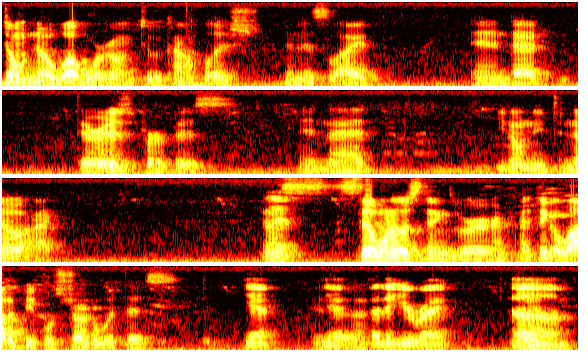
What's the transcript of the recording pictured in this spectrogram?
don't know what we're going to accomplish in this life and that there is purpose and that you don't need to know I that's still one of those things where I think a lot of people struggle with this. Yeah, And, yeah, uh, I think you're right. Um,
